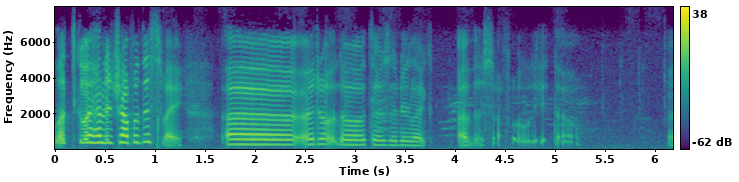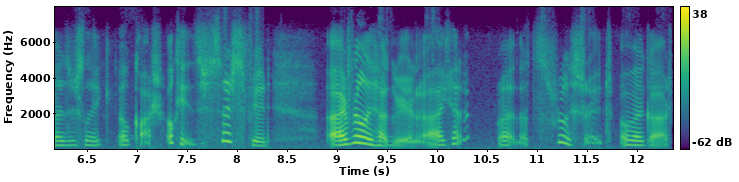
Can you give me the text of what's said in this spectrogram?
let's go ahead and travel this way. Uh, I don't know if there's any like other stuff eat though. Uh, there's like, oh gosh, okay, there's, there's food. I'm really hungry and I can't. Uh, that's really strange. Oh my gosh.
